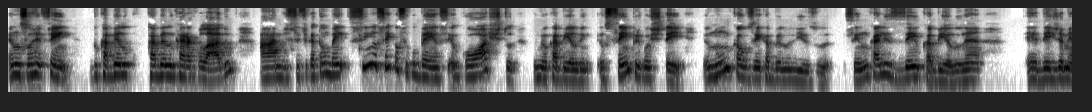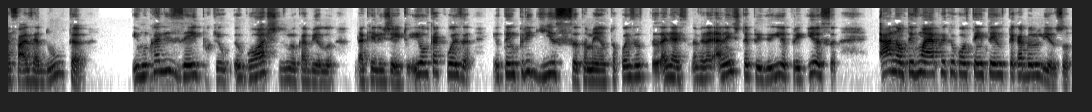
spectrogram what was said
eu não sou refém do cabelo, cabelo encaracolado. Ah, mas você fica tão bem. Sim, eu sei que eu fico bem. Eu gosto do meu cabelo. Eu sempre gostei. Eu nunca usei cabelo liso. Assim, nunca alisei o cabelo, né? É, desde a minha fase adulta, e nunca alisei, porque eu, eu, gosto do meu cabelo daquele jeito. E outra coisa, eu tenho preguiça também. Outra coisa, aliás, na verdade, além de ter preguiça, preguiça ah, não, teve uma época que eu tentei ter cabelo liso,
